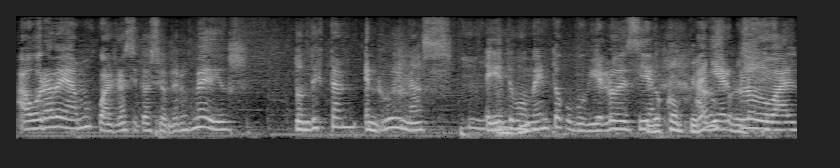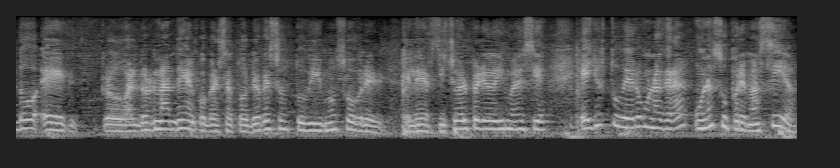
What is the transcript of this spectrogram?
Ahora veamos cuál es la situación de los medios. ¿Dónde están? En ruinas. En este momento, como bien lo decía ayer. Clodovaldo, eh, Clodovaldo Hernández en el conversatorio que sostuvimos sobre el ejercicio del periodismo decía, ellos tuvieron una gran, una supremacía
